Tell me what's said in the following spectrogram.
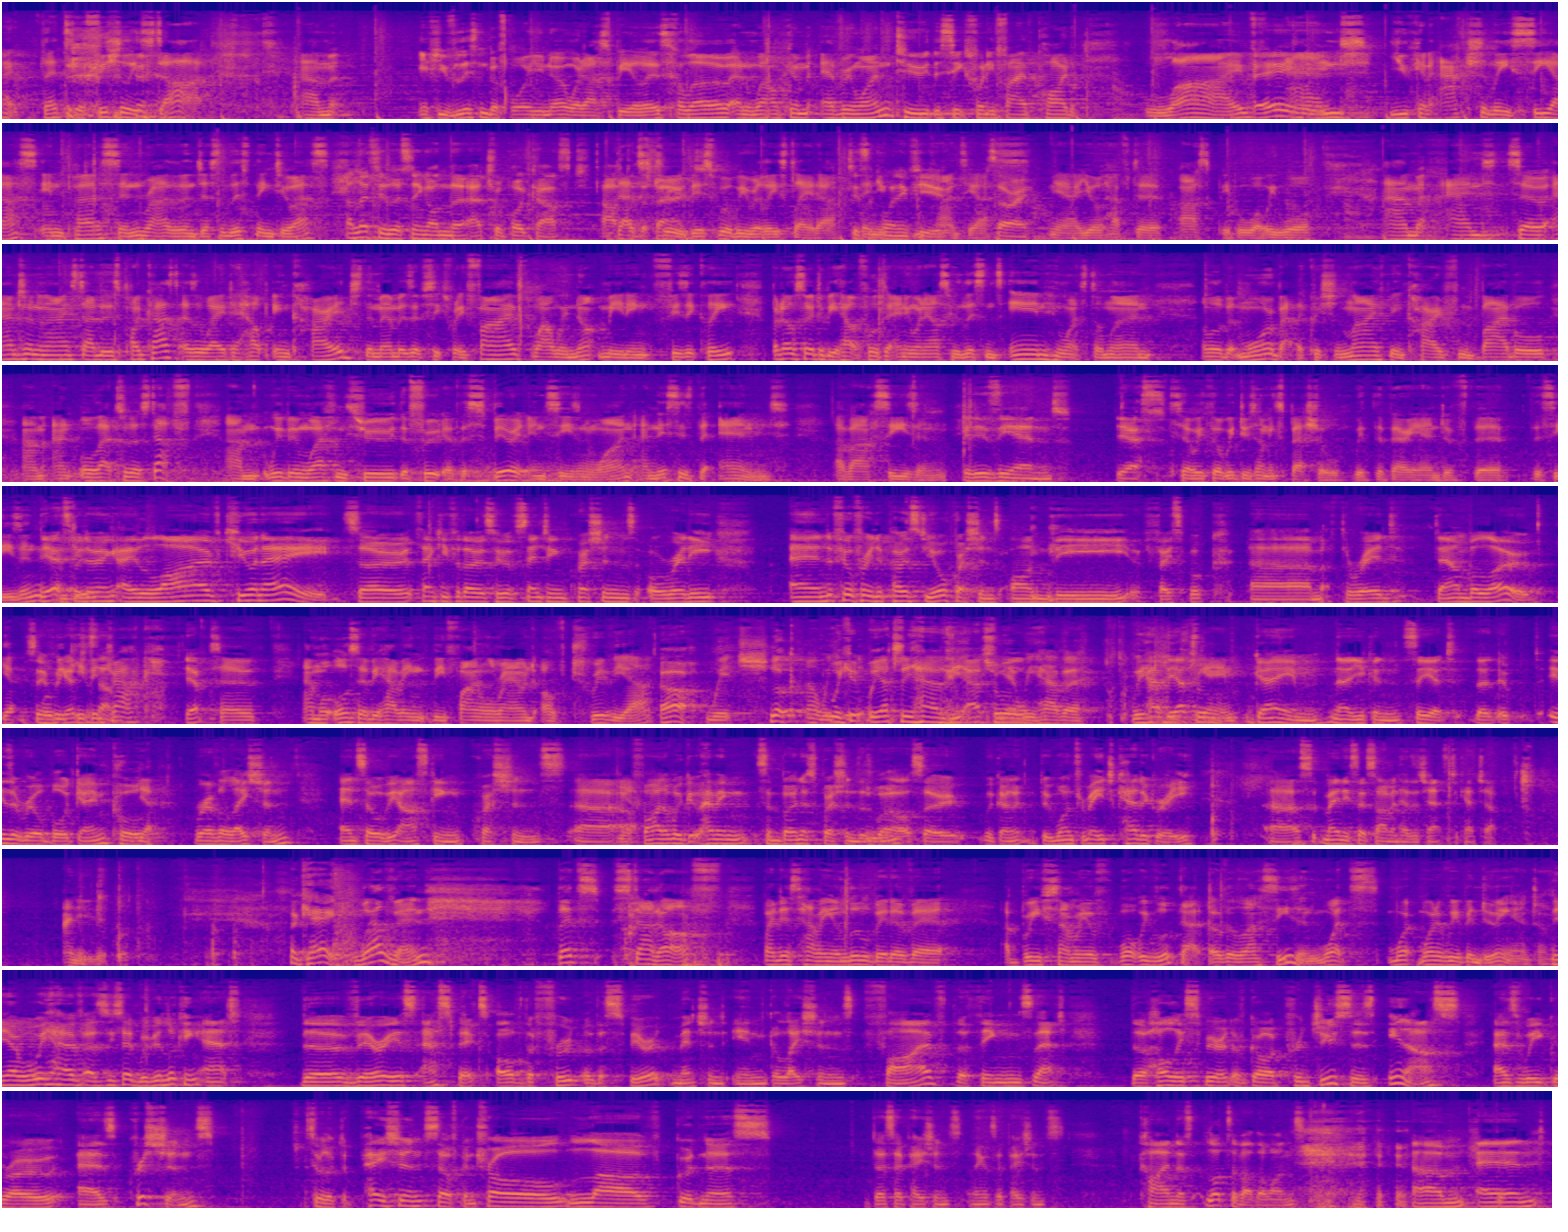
Right, let's officially start. Um, if you've listened before, you know what our spiel is. Hello and welcome everyone to the 645 Pod live. Hey. And you can actually see us in person rather than just listening to us. Unless you're listening on the actual podcast after That's the fact. true. This will be released later. Disappointing for you. Can't see us. Sorry. Yeah, you'll have to ask people what we wore. Um, and so Anton and I started this podcast as a way to help encourage the members of 645 while we're not meeting physically, but also to be helpful to anyone else who listens in, who wants to learn a little bit more about the Christian life, be encouraged from the Bible, um, and all that sort of stuff. Um, we've been working through the fruit of the Spirit in season one, and this is the end of our season. It is the end. Yes. So we thought we'd do something special with the very end of the, the season. Yes, we're doing a live Q&A. So thank you for those who have sent in questions already. And feel free to post your questions on the Facebook um, thread down below. Yep, See we'll if we be keeping track. Yep. So, and we'll also be having the final round of trivia. Ah. which Look, oh, we, could, we actually have the actual. yeah, we have a We have the actual game. game. Now you can see it. That it is a real board game called Yeah. Revelation, and so we'll be asking questions. Uh, Yeah. Our final, we're having some bonus questions as well. So we're going to do one from each category, uh, so mainly so Simon has a chance to catch up. I need it. Okay, well then, let's start off by just having a little bit of a, a brief summary of what we've looked at over the last season. What's what what have we been doing, Anton? Yeah, well, we have, as you said, we've been looking at the various aspects of the fruit of the Spirit mentioned in Galatians 5, the things that the Holy Spirit of God produces in us as we grow as Christians. So we looked at patience, self control, love, goodness. Did I say patience? I think I said patience. Kindness, lots of other ones. um, and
